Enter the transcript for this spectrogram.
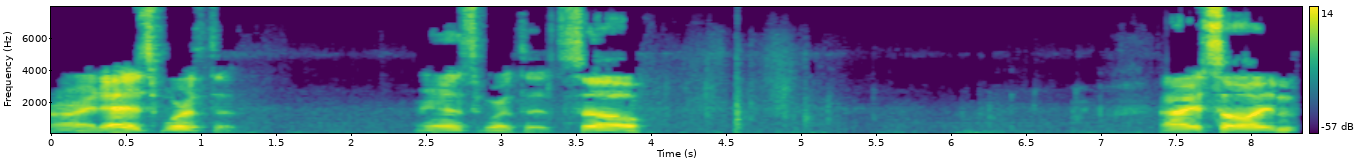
Alright, that is worth it. Yeah, it's worth it. So, Alright, so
